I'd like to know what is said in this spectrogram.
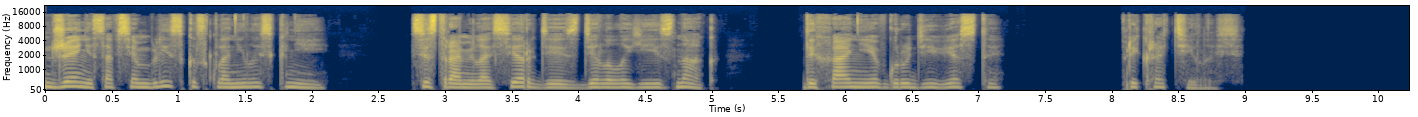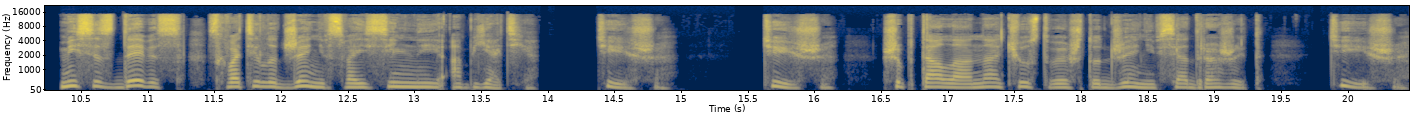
Дженни совсем близко склонилась к ней. Сестра милосердия сделала ей знак. Дыхание в груди Весты прекратилось. Миссис Дэвис схватила Дженни в свои сильные объятия. «Тише, тише», — шептала она, чувствуя, что Дженни вся дрожит. «Тише».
